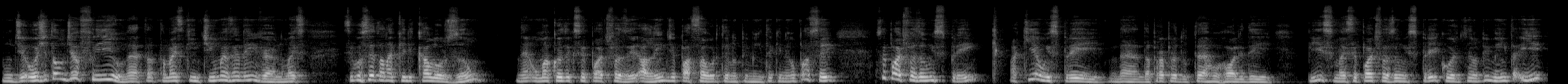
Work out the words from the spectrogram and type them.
num dia. Hoje está um dia frio, né? Tá, tá, mais quentinho, mas é no inverno. Mas se você está naquele calorzão, Né? Uma coisa que você pode fazer, além de passar hortelã-pimenta, que nem eu passei, você pode fazer um spray. Aqui é um spray né, da própria do Terro Holiday Peace, mas você pode fazer um spray com hortelã-pimenta e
